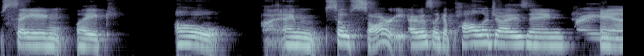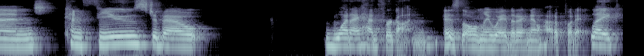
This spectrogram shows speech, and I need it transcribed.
saying, like, oh, I'm so sorry. I was like apologizing right. and confused about what I had forgotten, is the only way that I know how to put it. Like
